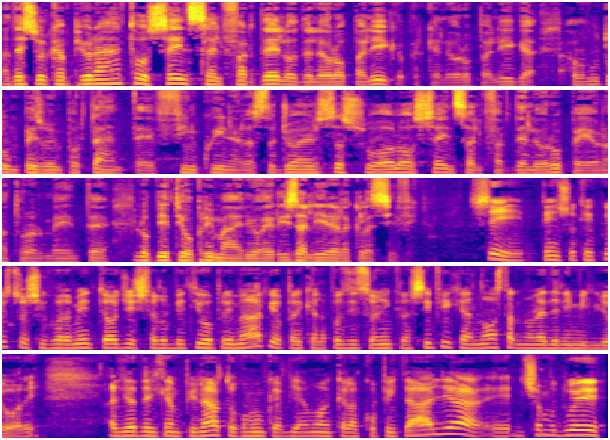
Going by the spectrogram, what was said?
Adesso il campionato senza il fardello dell'Europa League, perché l'Europa League ha avuto un peso importante fin qui nella stagione del Sassuolo, senza il fardello europeo naturalmente l'obiettivo primario è risalire la classifica. Sì, penso che questo sicuramente oggi sia l'obiettivo primario perché la posizione in classifica nostra non è delle migliori. Al di là del campionato comunque abbiamo anche la Coppa Italia e diciamo due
